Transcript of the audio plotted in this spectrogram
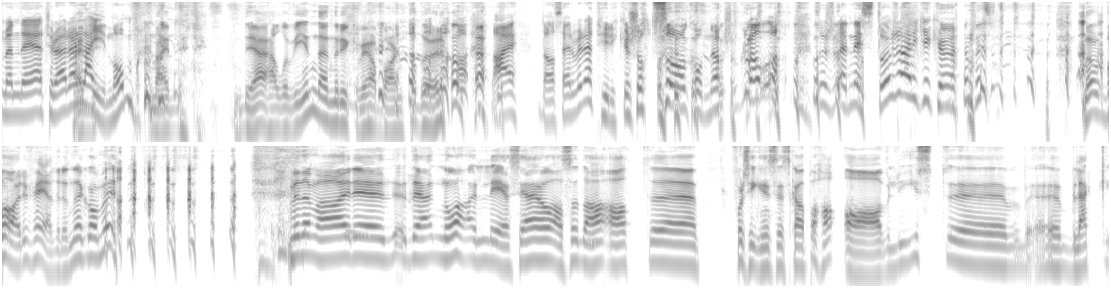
Men det tror jeg er aleine om. Nei, det, det er halloween, den ryker vi har ha barn på døra. Nei, da serverer jeg tyrkershots og konjakksjokolade. Neste år så er det ikke kø. Når bare fedrene kommer. Men de har eh, det Nå leser jeg jo altså da at eh, forsikringsselskapet har avlyst uh, Black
